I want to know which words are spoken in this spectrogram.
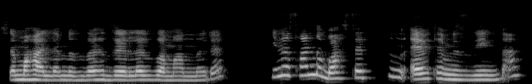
işte mahallemizde hıdrellez zamanları. Yine sen de bahsettin ev temizliğinden.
